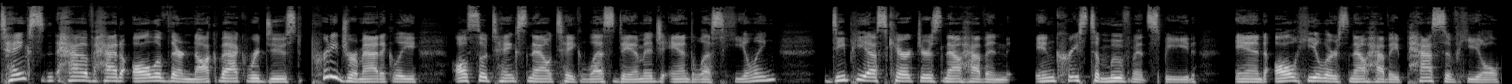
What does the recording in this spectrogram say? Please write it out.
Tanks have had all of their knockback reduced pretty dramatically. Also, tanks now take less damage and less healing. DPS characters now have an increase to movement speed, and all healers now have a passive heal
